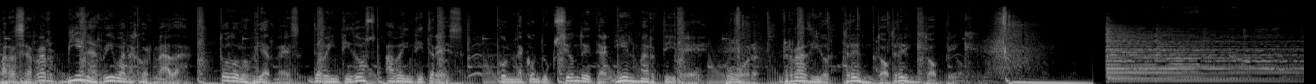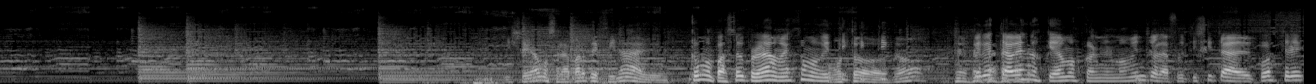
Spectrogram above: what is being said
para cerrar bien arriba la jornada, todos los viernes de 22 a 23, con la conducción de Daniel Martínez por Radio Trento, Tren Topic. Y llegamos a la parte final. ¿Cómo pasó el programa? Es como que Como tic, tic, todos, tic. ¿no? Pero esta vez nos quedamos con el momento, la frutillita del postre.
